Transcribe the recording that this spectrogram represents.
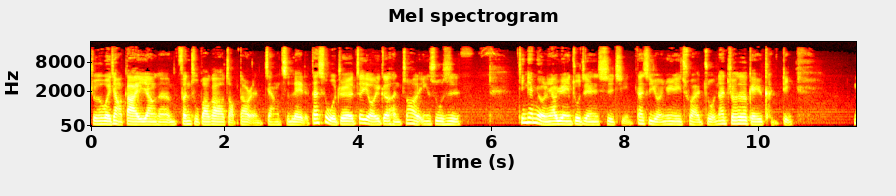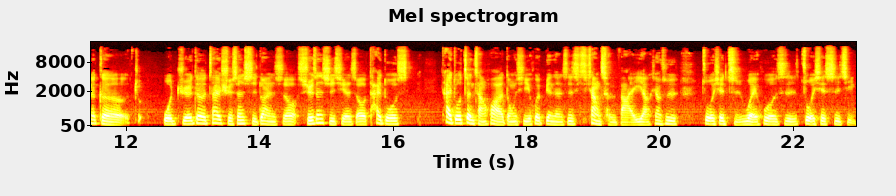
就是会像我大一样，可能分组报告找不到人这样之类的。但是我觉得这有一个很重要的因素是，今天没有人要愿意做这件事情，但是有人愿意出来做，那就是给予肯定。那个就我觉得在学生时段的时候，学生时期的时候，太多太多正常化的东西会变成是像惩罚一样，像是做一些职位或者是做一些事情，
